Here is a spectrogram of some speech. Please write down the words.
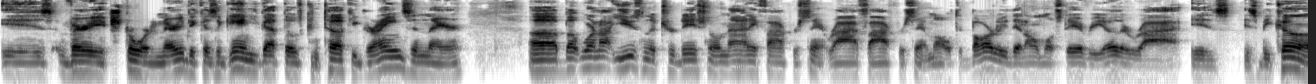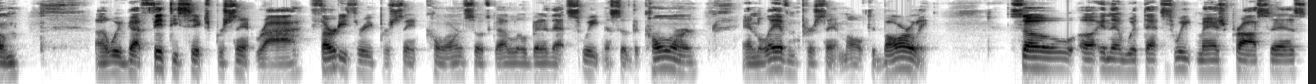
is very extraordinary because again, you got those Kentucky grains in there. Uh, but we're not using the traditional 95% rye, 5% malted barley that almost every other rye is is become. Uh, we've got 56% rye, 33% corn, so it's got a little bit of that sweetness of the corn, and 11% malted barley. So, uh, and then with that sweet mash process,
